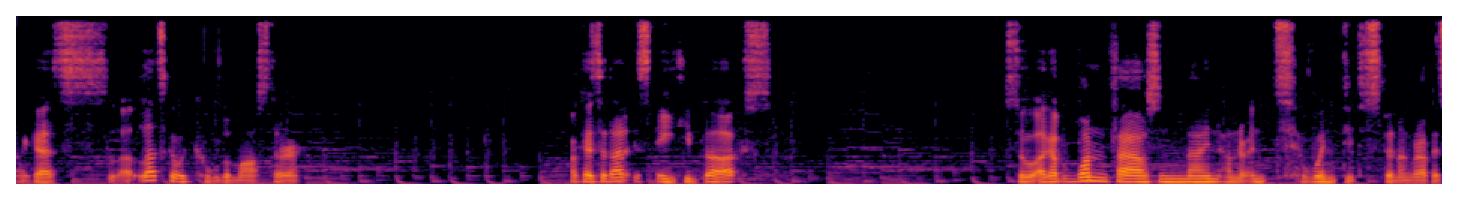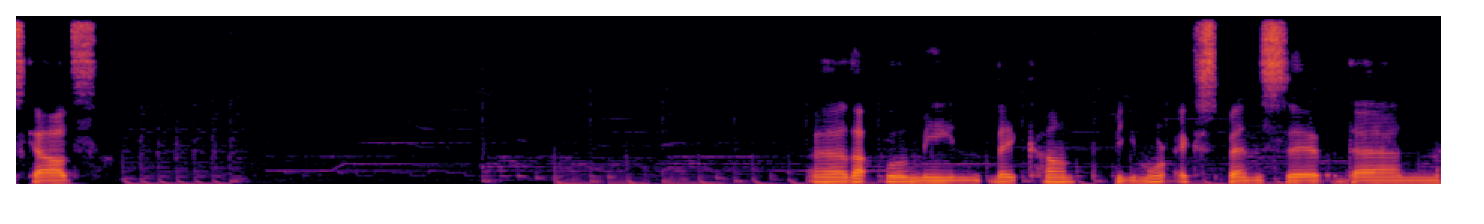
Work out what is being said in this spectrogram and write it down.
I guess let's go with Cooler Master. Okay, so that is 80 bucks. So I got 1,920 to spend on graphics cards. Uh, that will mean they can't be more expensive than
